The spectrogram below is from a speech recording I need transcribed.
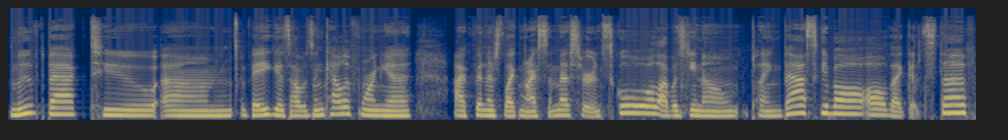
moved back to um, Vegas. I was in California. I finished like my semester in school. I was, you know, playing basketball, all that good stuff.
